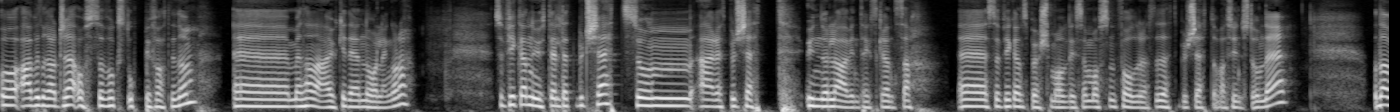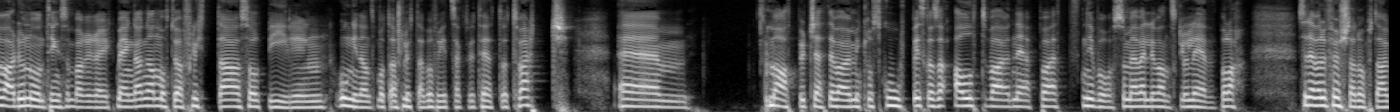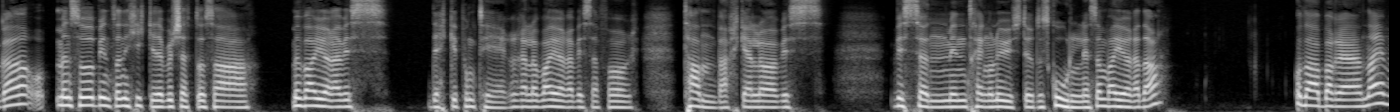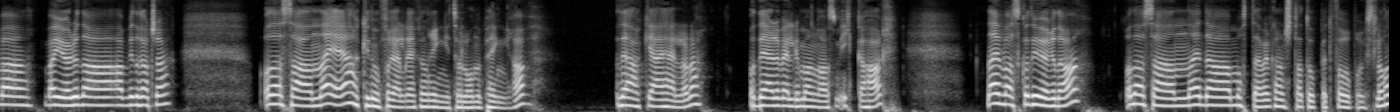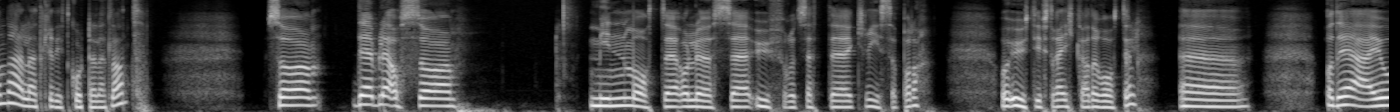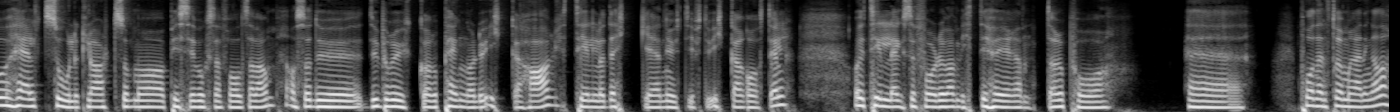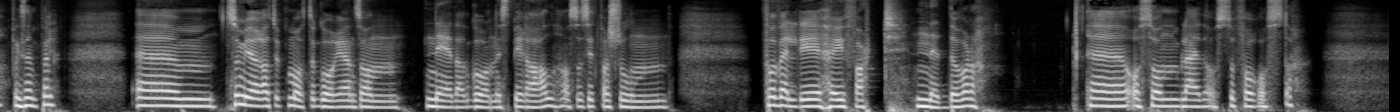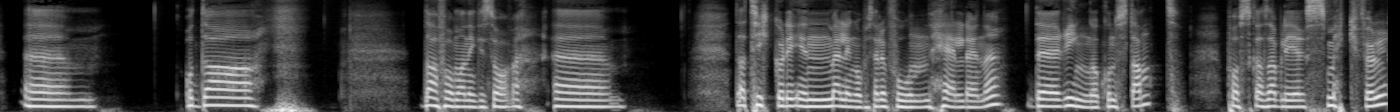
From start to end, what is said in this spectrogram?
Og Abid Raja er også vokst opp i fattigdom, eh, men han er jo ikke det nå lenger, da. Så fikk han utdelt et budsjett som er et budsjett under lavinntektsgrensa. Eh, så fikk han spørsmål liksom, hvordan forholder du deg til dette budsjettet, og hva syns du om det? Og da var det jo noen ting som bare røyk med en gang. Han måtte jo ha flytta, solgt bilen, ungene hans måtte ha slutta på fritidsaktivitet og tvert. Um, Matbudsjettet var jo mikroskopisk, altså alt var jo ned på et nivå som er veldig vanskelig å leve på, da. Så det var det første han oppdaga, men så begynte han å kikke i det budsjettet og sa Men hva gjør jeg hvis dekket punkterer, eller hva gjør jeg hvis jeg får tannverk, eller hvis, hvis sønnen min trenger noe utstyr til skolen, liksom, hva gjør jeg da? Og da bare Nei, hva, hva gjør du da, Abid Raja? Og da sa han nei, jeg har ikke noen foreldre jeg kan ringe til å låne penger av. Og det har ikke jeg heller, da. Og det er det veldig mange av oss som ikke har. Nei, hva skal du gjøre da? Og da sa han nei, da måtte jeg vel kanskje tatt opp et forbrukslån, da, eller et kredittkort eller et eller annet. Så det ble også min måte å løse uforutsette kriser på, da. Og utgifter jeg ikke hadde råd til. Uh, og det er jo helt soleklart som å pisse i buksa for å holde seg varm. Altså, du, du, bruker penger du ikke har, til å dekke en utgift du ikke har råd til. Og i tillegg så får du vanvittig høye renter på eh, på den strømregninga, da, for eksempel. Um, som gjør at du på en måte går i en sånn nedadgående spiral. Altså situasjonen får veldig høy fart nedover, da. Uh, og sånn ble det også for oss, da. Um, og da Da får man ikke sove. Um, da tikker det inn meldinger på telefonen hele døgnet. Det ringer konstant. Postkassa blir smekkfull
